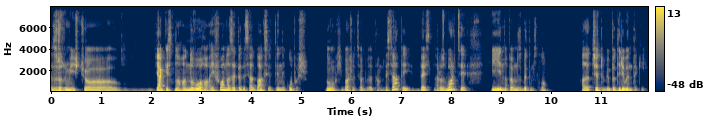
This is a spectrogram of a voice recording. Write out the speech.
зрозумій, що якісного нового айфона за 50 баксів ти не купиш. Ну, хіба що це буде там 10-й, десь на розборці, і, напевно, збитим склом. Але чи тобі потрібен такий?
